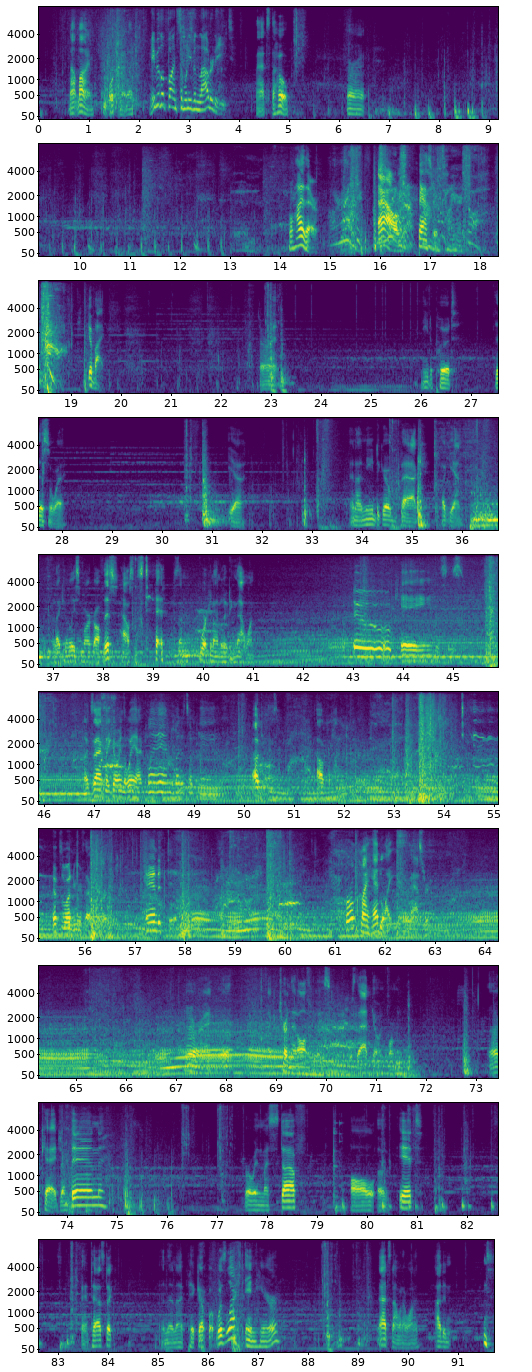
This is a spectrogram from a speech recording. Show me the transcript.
not mine, unfortunately. Maybe they'll find someone even louder to eat. That's the hope. Alright. Well, hi there. Ow, bastard. Goodbye. Alright. Need to put this away. Yeah. And I need to go back again. But I can at least mark off this house instead, because I'm working on looting that one. Okay, this is not exactly going the way I planned, but it's okay. Oh, jeez. Oh, come on. I was wondering if that would work. And it did. Broke my headlight, you bastard. Alright. I can turn that off at least. There's that going for me. Okay, jump in. Throw in my stuff. All of it. Fantastic. And then I pick up what was left in here. That's not what I wanted. I didn't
